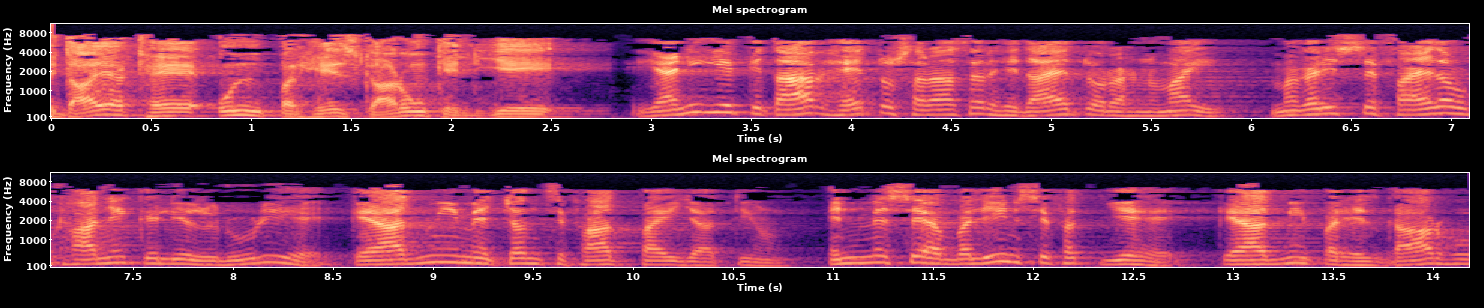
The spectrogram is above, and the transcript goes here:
ہدایت ہے ان پرہیزگاروں کے لیے یعنی یہ کتاب ہے تو سراسر ہدایت اور رہنمائی، مگر اس سے فائدہ اٹھانے کے لیے ضروری ہے کہ آدمی میں چند صفات پائی جاتی ہوں۔ ان میں سے اولین صفت یہ ہے کہ آدمی پرہیزگار ہو،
